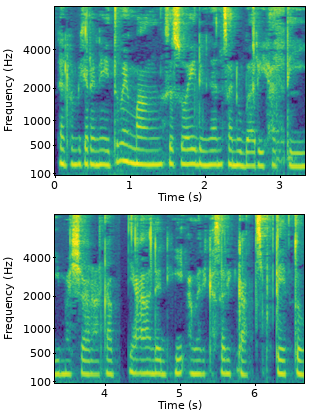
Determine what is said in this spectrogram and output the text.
Dan pemikirannya itu memang sesuai dengan sanubari hati masyarakat yang ada di Amerika Serikat, seperti itu.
